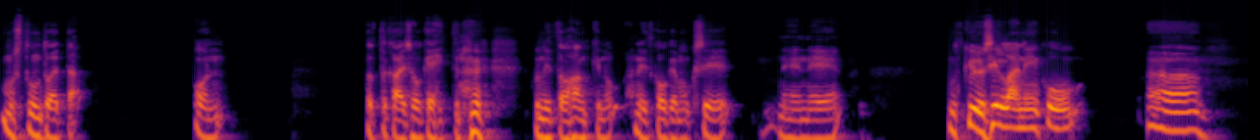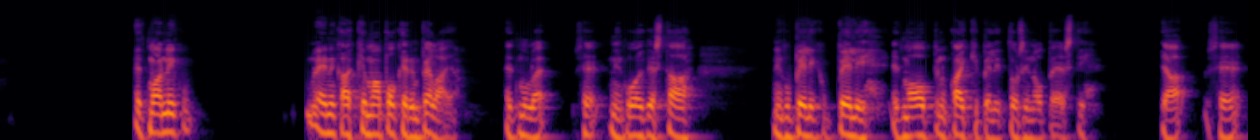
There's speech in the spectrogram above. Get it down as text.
musta tuntuu, että on, totta kai se on kehittynyt, kun niitä on hankkinut, niitä kokemuksia, niin, niin mutta kyllä sillä niin kuin, öö, että mä oon niin kuin, ennen kaikkea mä oon pokerin pelaaja. Että mulle se niin kuin oikeastaan niin kuin peli kuin peli, että mä oon oppinut kaikki pelit tosi nopeasti. Ja se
